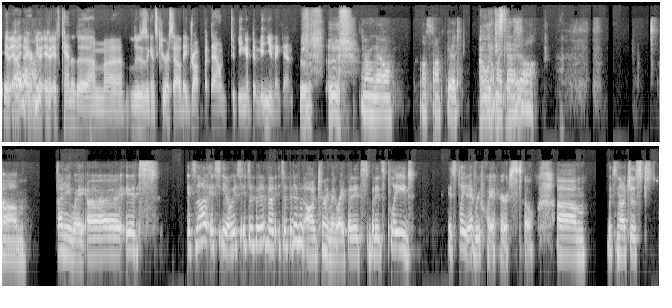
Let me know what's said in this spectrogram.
If, I, I, if, if Canada um, uh, loses against Curacao, they drop it down to being a dominion again. Ugh. Ugh. Oh no, that's not good. I don't like these that things. at all. Um. Anyway, uh, it's it's not it's you know it's it's a bit of a it's a bit of an odd tournament, right? But it's but it's played it's played everywhere. So, um, it's not just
